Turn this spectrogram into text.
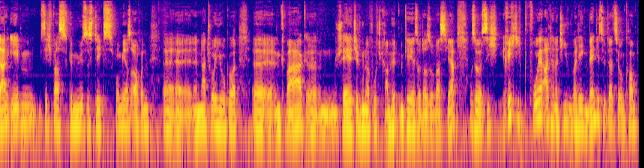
dann eben sich was, Gemüsesticks, von mir aus auch ein, äh, äh ein Naturjoghurt, äh, ein Quark, äh, ein Schälchen, 150 Gramm Hüttenkäse oder sowas, ja. Also sich richtig vorher Alternativen überlegen, wenn die Situation kommt,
